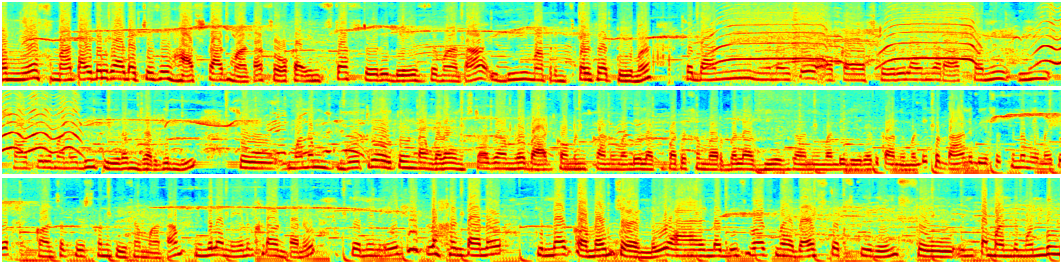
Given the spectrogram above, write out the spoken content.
అండ్ ఎస్ మా టైటిల్ కార్డ్ వచ్చేసి హ్యాష్ ట్యాగ్ మాట. సో ఒక ఇన్స్టా స్టోరీ బేస్డ్ మాట. ఇది మా ప్రిన్సిపల్ సార్ థీమ్ సో దాన్ని నేనైతే ఒక స్టోరీ లైన్గా రాసుకొని ఈ షార్ట్ ఫిల్మ్ అనేది తీయడం జరిగింది. సో మనం గోత్రూ అవుతూ ఉంటాం కదా ఇన్స్టాగ్రామ్లో బ్యాడ్ కామెంట్స్ కానివ్వండి లేకపోతే సమ్ వర్బల్ అబ్యూస్ కానివ్వండి వేరేది కానివ్వండి. సో దాని బేసిస్ కింద మేమైతే కాన్సెప్ట్ తీసుకొని తీసామాట ఇందులో నేను కూడా ఉంటాను. సో నేను ఏ గ్రూప్ ఉంటానో కింద కామెంట్ చేయండి. And this was my best experience so ఇంతమంది ముందు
